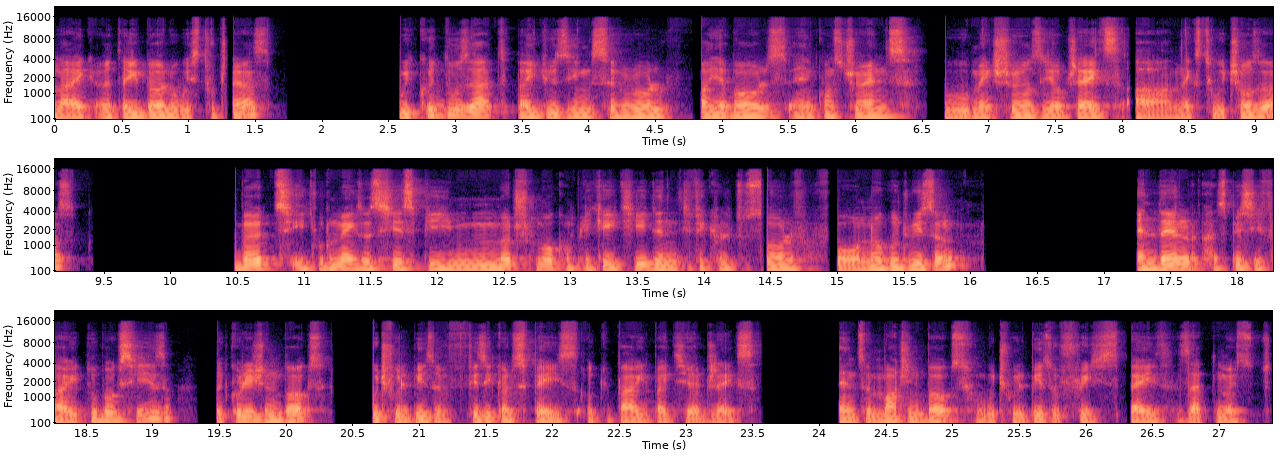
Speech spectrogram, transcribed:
like a table with two chairs. We could do that by using several variables and constraints to make sure the objects are next to each other. But it would make the CSP much more complicated and difficult to solve for no good reason. And then I specify two boxes, the collision box, which will be the physical space occupied by the objects, and the margin box, which will be the free space that must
